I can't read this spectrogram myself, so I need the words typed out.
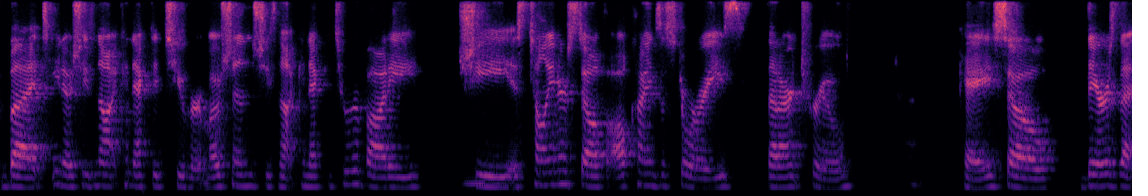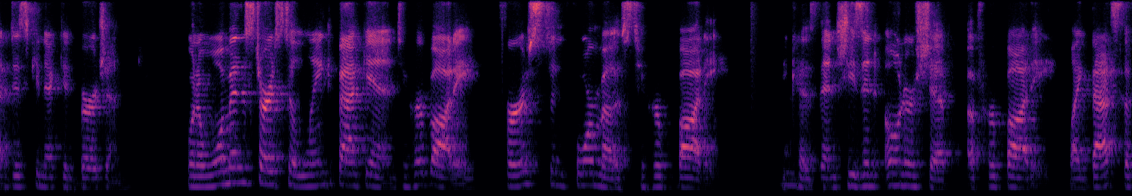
but you know, she's not connected to her emotions. She's not connected to her body. She is telling herself all kinds of stories that aren't true. Okay, so there's that disconnected version. When a woman starts to link back into her body, first and foremost to her body, because then she's in ownership of her body. Like that's the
